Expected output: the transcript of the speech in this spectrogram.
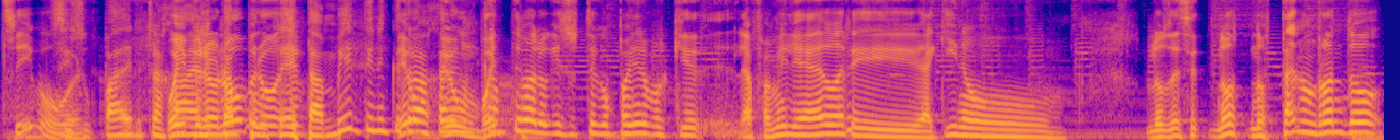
Sí, pues, Si sus padres trabajan Oye, pero en el no, campo, pero ustedes es- también tienen que Es, un- trabajar es en un el buen campo. tema lo que hizo usted, compañero, porque la familia de Edward eh, aquí no, los dese- no. no están honrando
